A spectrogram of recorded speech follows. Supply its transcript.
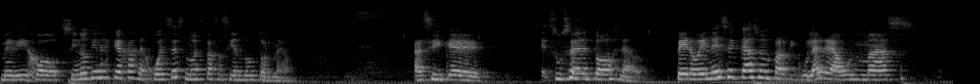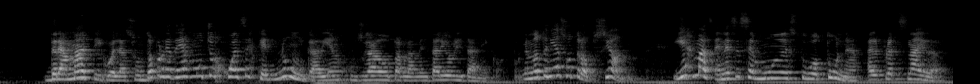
me dijo, si no tienes quejas de jueces, no estás haciendo un torneo. Así que eh, sucede en todos lados. Pero en ese caso en particular era aún más dramático el asunto porque tenías muchos jueces que nunca habían juzgado parlamentario británico, porque no tenías otra opción. Y es más, en ese semudo estuvo Tuna, Alfred Snyder,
